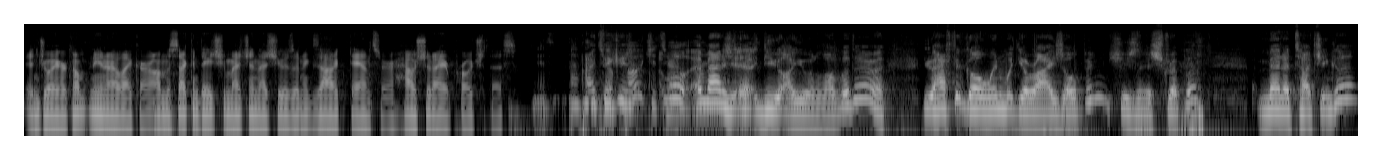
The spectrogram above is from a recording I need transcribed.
enjoy her company and I like her. On the second date, she mentioned that she was an exotic dancer. How should I approach this? There's nothing I to think approach. it's It's well. her. Imagine, uh, do you are you in love with her? You have to go in with your eyes open. She's in a stripper. Men are touching her.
